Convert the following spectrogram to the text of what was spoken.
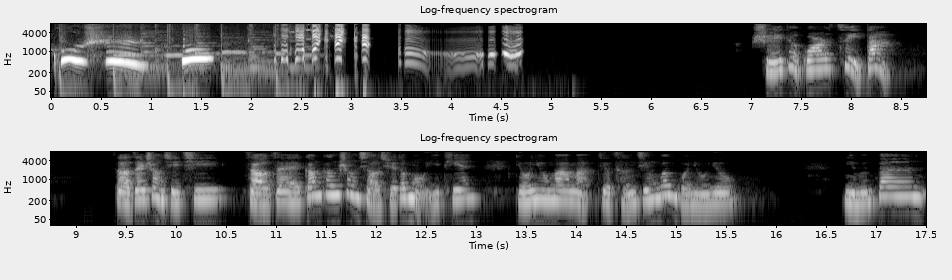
故事屋，谁的官儿最大？早在上学期，早在刚刚上小学的某一天，牛牛妈妈就曾经问过牛牛。你们班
